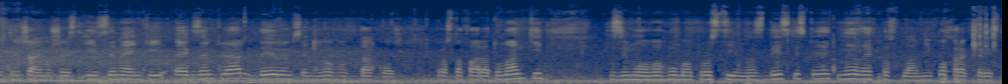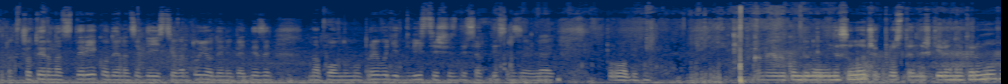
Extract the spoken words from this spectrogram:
Зустрічаємо щось такий синенький екземпляр, дивимося нього також. Просто фара туманки, зимова гума прості у нас диски стоять, нелегко сплавні по характеристиках. 14 рік, 11200 вартує, 1,5 дизель на повному приводі, 260 тисяч заявляють пробігу. Тканевий комбінований селочок, просте нешкіряне кермо.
